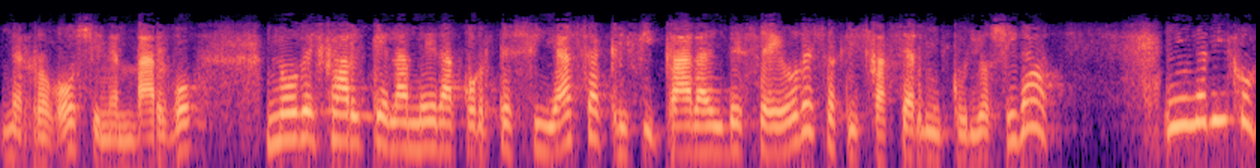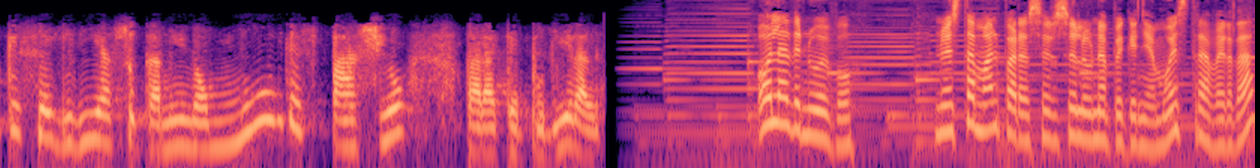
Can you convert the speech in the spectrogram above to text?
Me rogó, sin embargo, no dejar que la mera cortesía sacrificara el deseo de satisfacer mi curiosidad, y me dijo que seguiría su camino muy despacio para que pudiera... Hola de nuevo. No está mal para ser solo una pequeña muestra, ¿verdad?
